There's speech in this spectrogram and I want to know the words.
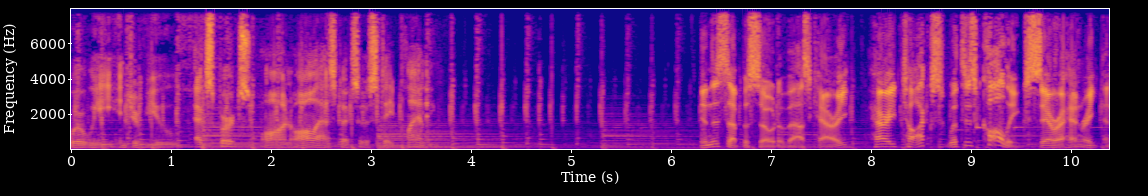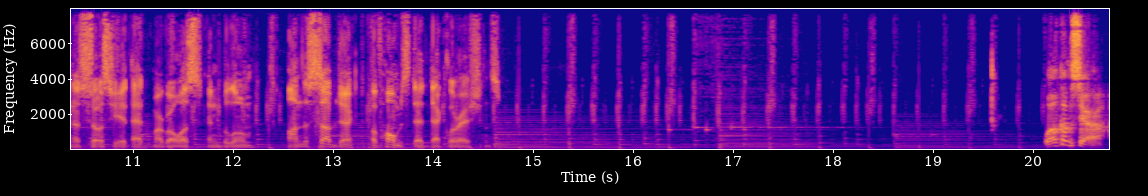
where we interview experts on all aspects of estate planning. In this episode of Ask Harry, Harry talks with his colleague Sarah Henry, an associate at Margolis and Bloom, on the subject of homestead declarations. Welcome, Sarah.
